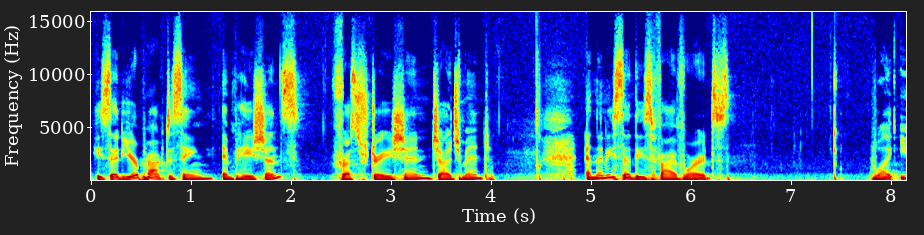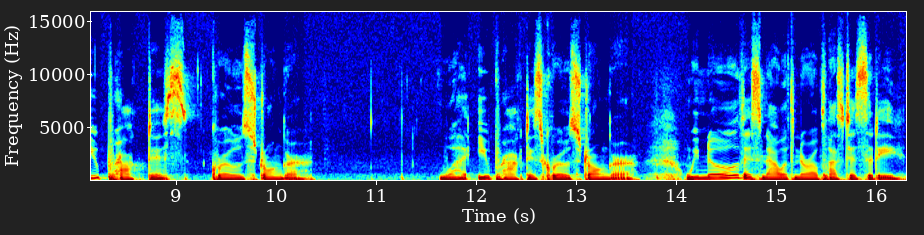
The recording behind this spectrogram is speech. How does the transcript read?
He said, You're practicing impatience, frustration, judgment. And then he said these five words What you practice grows stronger. What you practice grows stronger. We know this now with neuroplasticity.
